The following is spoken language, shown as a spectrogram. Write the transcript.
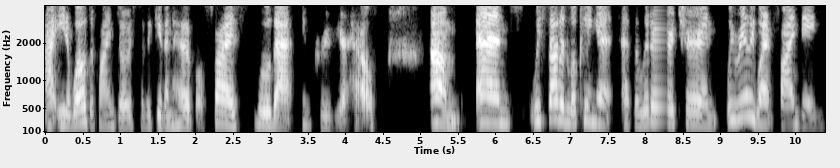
uh, eat a well-defined dose of a given herb or spice, will that improve your health? Um, and we started looking at, at the literature and we really weren't finding,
